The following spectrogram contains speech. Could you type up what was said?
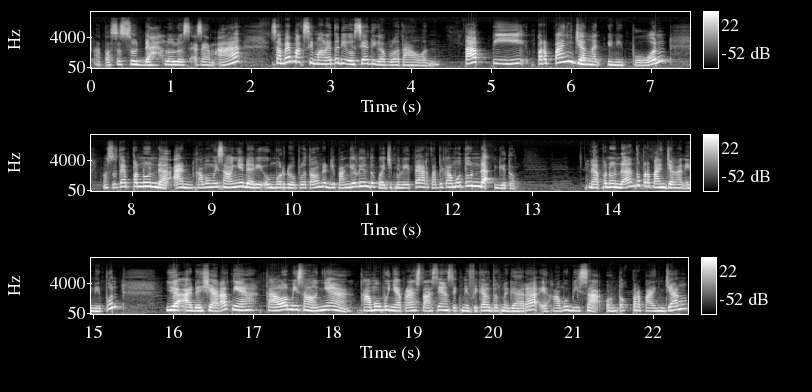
atau sesudah lulus SMA sampai maksimal itu di usia 30 tahun. Tapi perpanjangan ini pun maksudnya penundaan. Kamu misalnya dari umur 20 tahun udah dipanggil untuk wajib militer tapi kamu tunda gitu. Nah, penundaan atau perpanjangan ini pun Ya ada syaratnya. Kalau misalnya kamu punya prestasi yang signifikan untuk negara, ya kamu bisa untuk perpanjang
